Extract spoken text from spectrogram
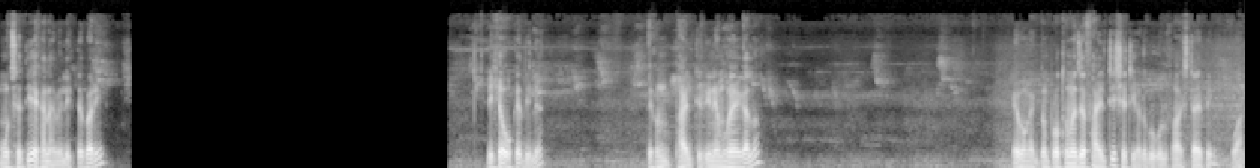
মুছে দিয়ে এখানে আমি লিখতে পারি। লিখে ওকে দিলে। দেখুন, ফাইলটি রিনেম হয়ে গেল। এবং একদম প্রথমে যে ফাইলটি, সেটি হলো গুগল ভয়েস টাইপিং ওয়ান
